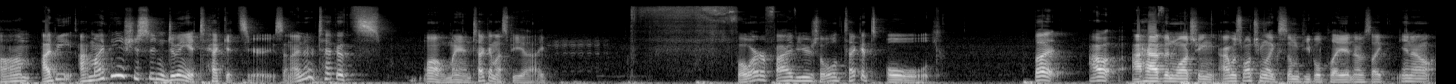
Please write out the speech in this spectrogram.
Um, I'd be I might be interested in doing a Tekkit series, and I know Tekkit's oh man, Tekkit must be like four or five years old. Tekkit's old, but I I have been watching. I was watching like some people play it, and I was like, you know,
